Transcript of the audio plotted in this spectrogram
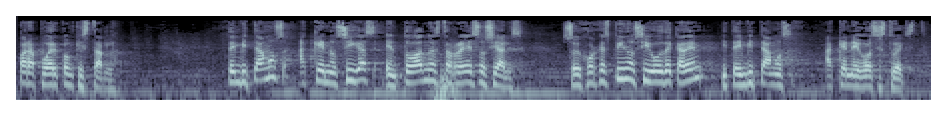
para poder conquistarla? Te invitamos a que nos sigas en todas nuestras redes sociales soy Jorge Espino, CEO de Cadem y te invitamos a que negocies tu éxito.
